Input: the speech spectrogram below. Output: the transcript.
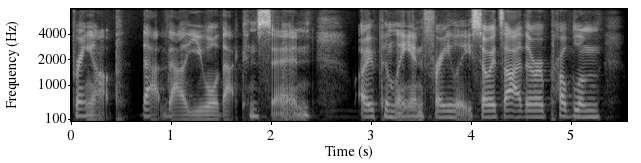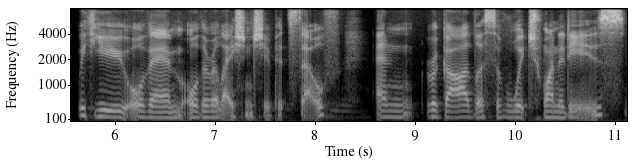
bring up that value or that concern openly and freely. So it's either a problem with you or them or the relationship itself. And regardless of which one it is,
